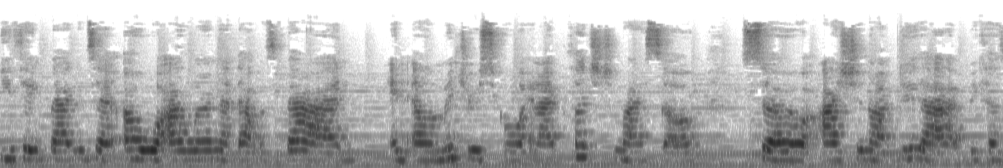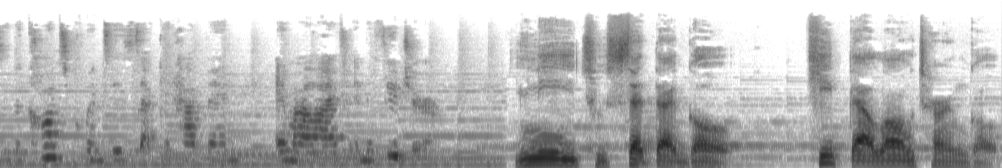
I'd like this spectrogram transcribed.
you think back and say, oh, well, I learned that that was bad in elementary school and I pledged to myself, so I should not do that because of the consequences that could happen in my life in the future. You need to set that goal. Keep that long-term goal.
